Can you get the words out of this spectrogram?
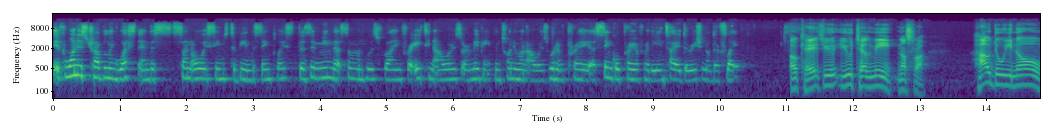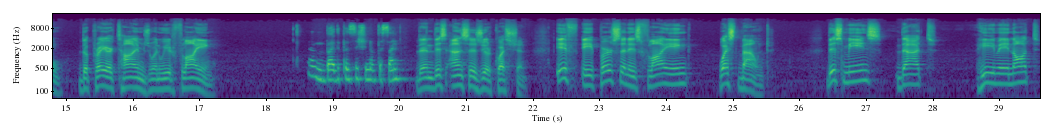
If one is traveling west and the sun always seems to be in the same place, does it mean that someone who is flying for 18 hours or maybe even 21 hours wouldn't pray a single prayer for the entire duration of their flight? Okay, so you, you tell me, Nasra, how do we know the prayer times when we're flying? Um, by the position of the sun. Then this answers your question. If a person is flying westbound, this means that he may not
